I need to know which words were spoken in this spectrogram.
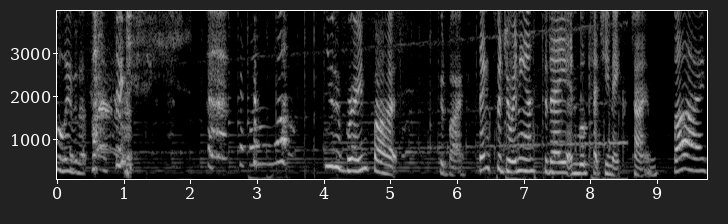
Believe in it. you had a brain fart. Goodbye. Thanks for joining us today, and we'll catch you next time. Bye.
